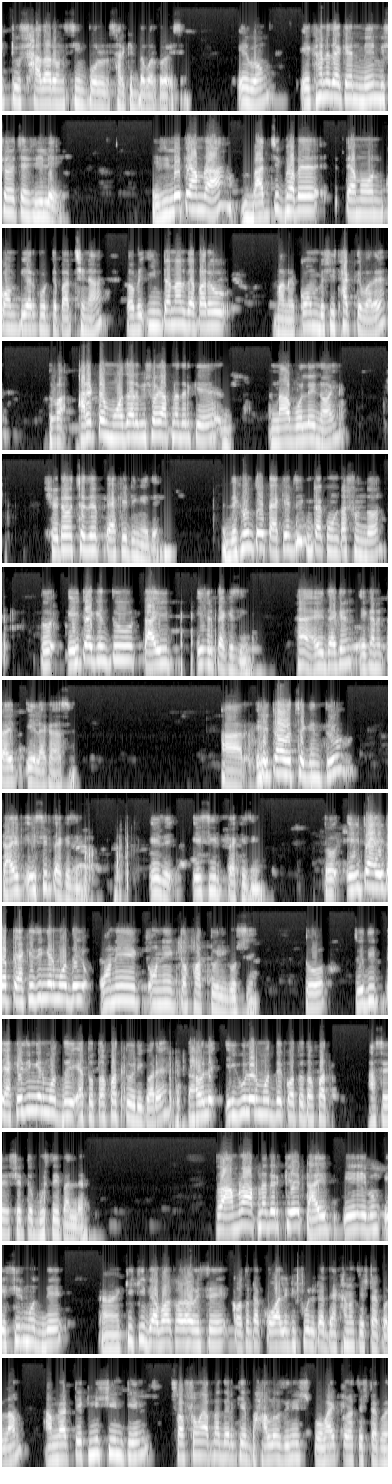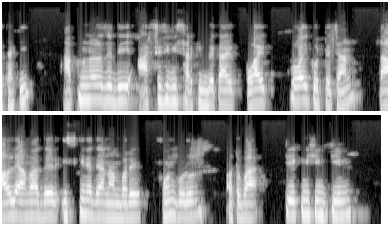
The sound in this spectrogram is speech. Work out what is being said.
একটু সাধারণ সিম্পল সার্কিট ব্যবহার করা হয়েছে। এবং এখানে দেখেন মেইন বিষয় হচ্ছে রিলে রিলেতে আমরা বাহ্যিকভাবে তেমন কম্পেয়ার করতে পারছি না, তবে ইন্টারনাল ব্যাপারেও মানে কম বেশি থাকতে পারে। তো আরেকটা মজার বিষয় আপনাদেরকে না বললেই নয়, সেটা হচ্ছে যে প্যাকেটিং এ দেখুন তো প্যাকেজিংটা কোনটা সুন্দর? তো এইটা কিন্তু টাইপের প্যাকেজিং হ্যাঁ এই দেখেন এখানে টাইপ এ লেখা আছে। আর এইটা হচ্ছে কিন্তু টাইপ এসির প্যাকেজিং এই যে এসির প্যাকেজিং তো এইটা এটা প্যাকেজিং এর মধ্যে অনেক অনেক তফাৎ তৈরি করছে। তো যদি প্যাকেজিং এর মধ্যে এত তফাৎ তৈরি করে, তাহলে এগুলোর মধ্যে কত তফাৎ আছে সে তো বুঝতেই পারলেন। তো আমরা আপনাদেরকে টাইপ এ এবং এসির মধ্যে কি কি ব্যবহার করা হয়েছে, কতটা কোয়ালিটি ফুল এটা দেখানোর চেষ্টা করলাম। আমরা টেকনিশিয়ান টিম সবসময় আপনাদেরকে ভালো জিনিস প্রোভাইড করার চেষ্টা করে থাকি। আপনারা যদি আরসিসিবি সার্কিট ব্রেকার ক্রয় ক্রয় করতে চান, তাহলে আমাদের স্ক্রিনে দেওয়া নাম্বারে ফোন করুন অথবা টেকনিশিয়ান টিম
